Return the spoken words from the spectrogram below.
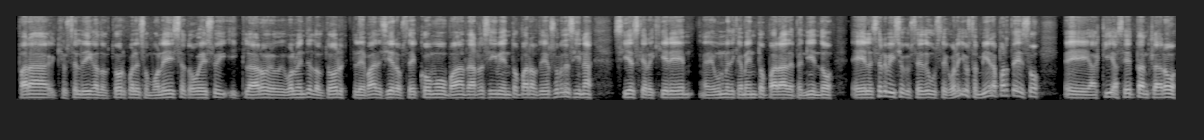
para que usted le diga al doctor cuál es su molestia, todo eso y, claro, igualmente el doctor le va a decir a usted cómo va a dar seguimiento para obtener su medicina si es que requiere eh, un medicamento para dependiendo el servicio que usted use con ellos. También aparte de eso, eh, aquí aceptan, claro,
